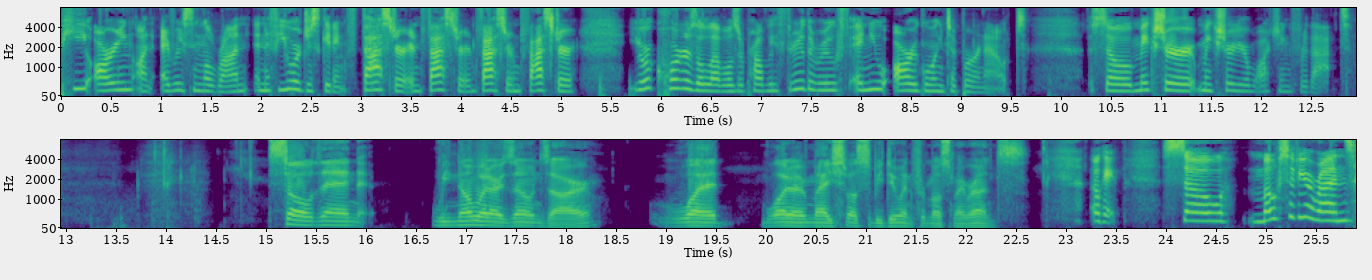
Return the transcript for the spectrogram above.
PRing on every single run, and if you are just getting faster and faster and faster and faster, your cortisol levels are probably through the roof and you are going to burn out. So make sure make sure you're watching for that. So then we know what our zones are. What what am I supposed to be doing for most of my runs? Okay, so most of your runs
